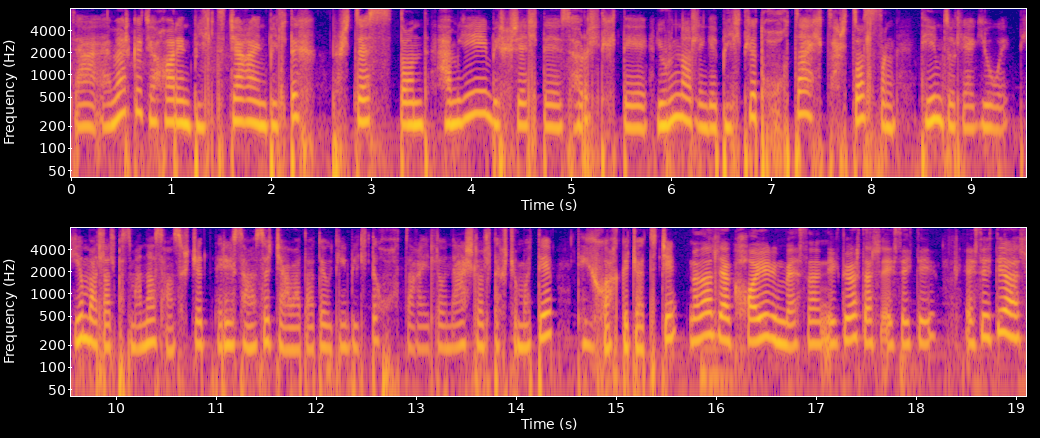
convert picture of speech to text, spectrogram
За Америкт явахаар энэ бэлтэж байгаа энэ бэлдэх процесс донд хамгийн бэрхшээлтэй сорилт ихтэй ер нь бол ингээ бэлтгэхэд хугацаа их зарцуулсан тийм зүйл яг юу вэ? Тийм бол бас манай сонсогчид тэрийг сонсож аваад одоо юу гэдгийг бэлдэх хугацаагаа илүү наашлуулдаг ч юм уу те тэгэх байх гэж бодож байна. Надад л яг хоёр юм байсан. Нэгдүгээр тал SAT. SAT бол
